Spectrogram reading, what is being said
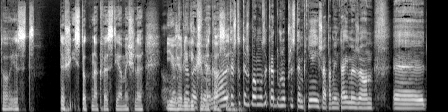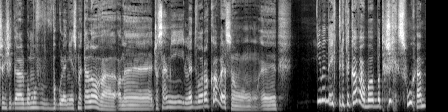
to jest też istotna kwestia, myślę, jeżeli Zgadza liczymy się, kasę. No, ale też to też była muzyka dużo przystępniejsza. Pamiętajmy, że on e, część jego albumów w ogóle nie jest metalowa. One czasami ledwo rockowe są. E, nie będę ich krytykował, bo, bo też ich słucham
